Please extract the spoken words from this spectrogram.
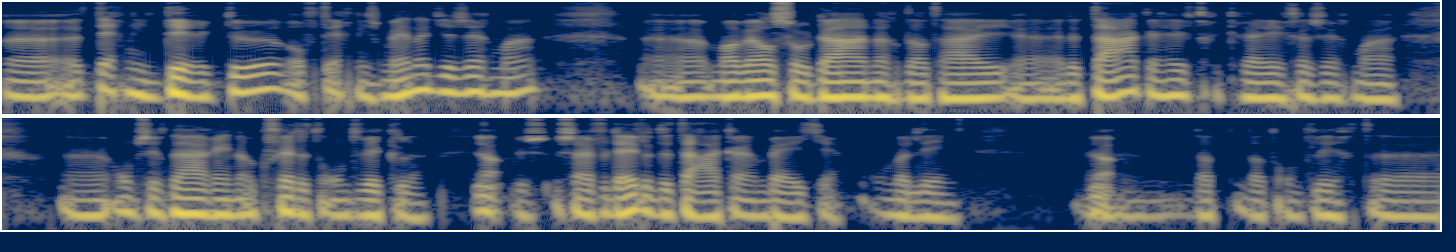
uh, technisch directeur of technisch manager, zeg maar. Uh, maar wel zodanig dat hij uh, de taken heeft gekregen, zeg maar, uh, om zich daarin ook verder te ontwikkelen. Ja. Dus zij verdelen de taken een beetje onderling. Ja. Uh, dat, dat ontlicht uh,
